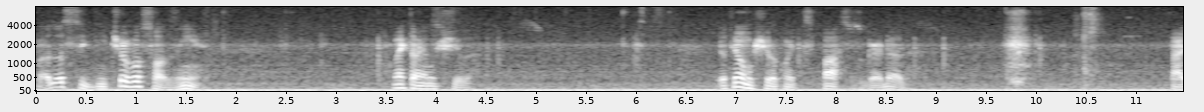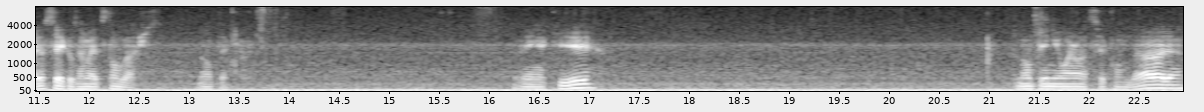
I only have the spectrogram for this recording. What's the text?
Vou fazer o seguinte, eu vou sozinho. Como é que tá minha mochila? Eu tenho uma mochila com espaços guardada. Tá, eu sei que os remédios estão baixos. Não tem. Vem aqui. Não tem nenhuma arma secundária.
